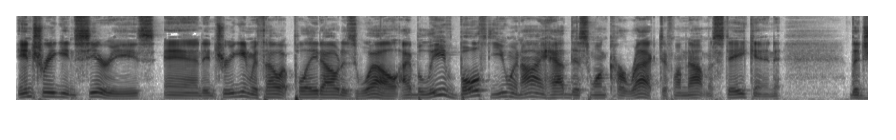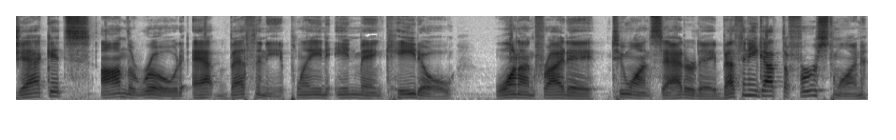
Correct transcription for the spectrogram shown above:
intriguing series and intriguing with how it played out as well. I believe both you and I had this one correct, if I'm not mistaken. The Jackets on the road at Bethany playing in Mankato, one on Friday, two on Saturday. Bethany got the first one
